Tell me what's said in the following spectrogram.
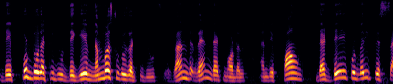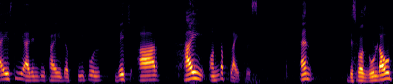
they put those attributes, they gave numbers to those attributes, run ran that model and they found that they could very precisely identify the people which are high on the flight risk and this was rolled out.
